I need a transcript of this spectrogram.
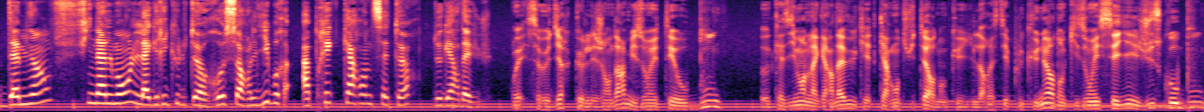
Damien, finalement, l'agriculteur ressort libre après 47 heures de garde à vue. Oui, ça veut dire que les gendarmes, ils ont été au bout quasiment de la garde à vue qui est de 48 heures, donc il leur restait plus qu'une heure. Donc ils ont essayé jusqu'au bout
